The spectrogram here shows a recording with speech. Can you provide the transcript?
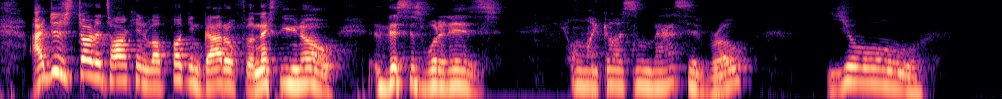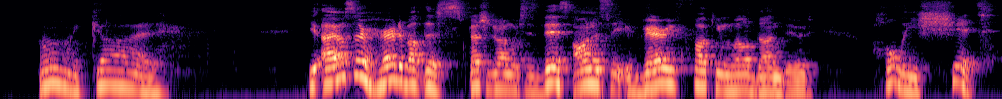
I just started talking about fucking Battlefield. Next thing you know, this is what it is. Oh my god, so massive, bro. Yo. Oh my god. Yeah, I also heard about this special drawing, which is this. Honestly, very fucking well done, dude. Holy shit.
